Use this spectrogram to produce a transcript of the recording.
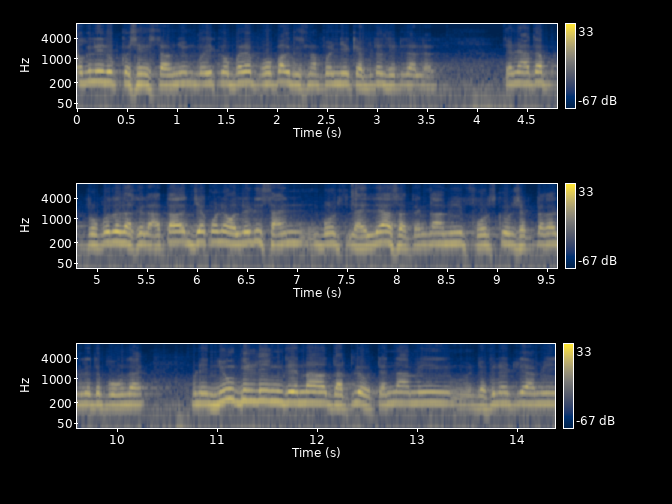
अगली लूक कशें दिसता. म्हणजे एक बरें पळोवपाक दिसना पणजे कॅपिटल सिटी जाल्यार. तेणें आतां प्रपोजल दाखयलें. आतां जे कोणें ऑलरेडी सायन बोर्ड्स लायिल्ले आसा तांकां आमी फोर्स करूंक शकता काय कितें तें पळोवंक जाय. पूण न्यू बिल्डींग जेन्ना जातल्यो तेन्ना आमी डेफिनेटली आमी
